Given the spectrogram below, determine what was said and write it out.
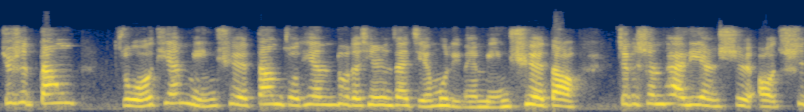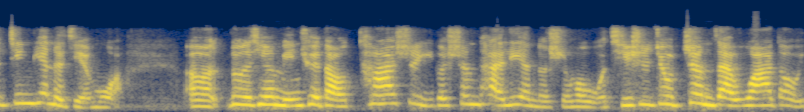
就是当。昨天明确，当昨天路德先生在节目里面明确到这个生态链是哦，是今天的节目，呃，路德先生明确到它是一个生态链的时候，我其实就正在挖到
